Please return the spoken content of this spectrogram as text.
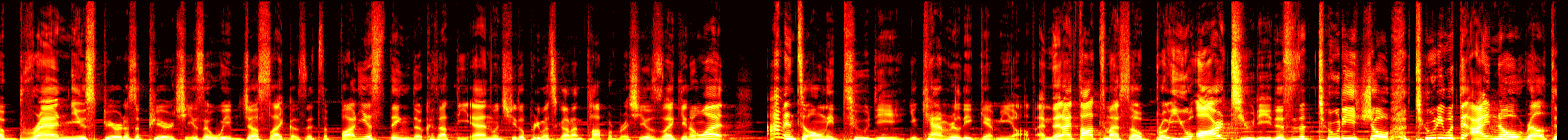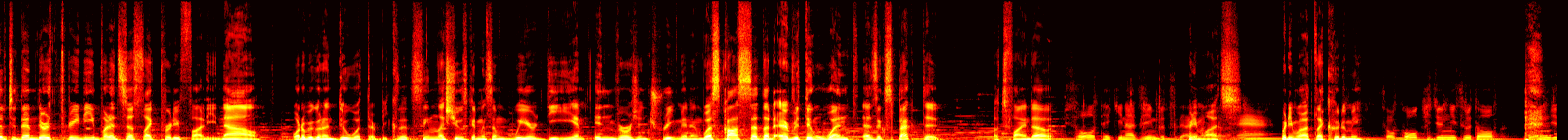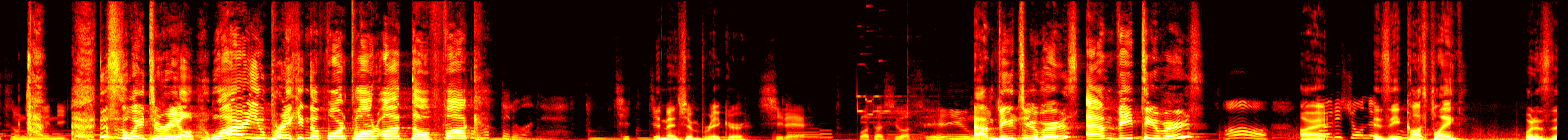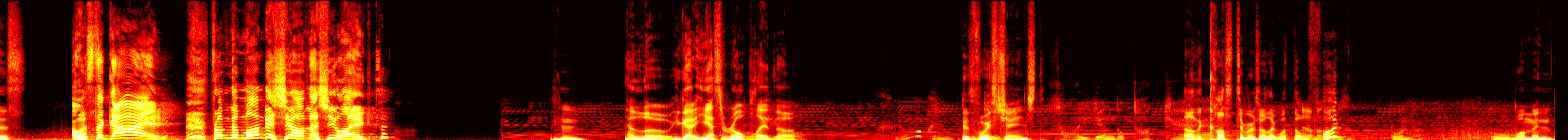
A brand new spirit has appeared. She's a weep just like us. It's the funniest thing though, because at the end, when Shido pretty much got on top of her, she was like, you know what? I'm into only 2D. You can't really get me off. And then I thought to myself, bro, you are 2D. This is a 2D show. 2D with it. I know relative to them, they're 3D, but it's just like pretty funny. Now, what are we gonna do with her? Because it seemed like she was getting some weird DEM inversion treatment. And Westcott said that everything went as expected. Let's find out. Pretty much. Pretty much like Kurumi. This is way too real. Why are you breaking the fourth wall? What the fuck? Dimension breaker. I'm VTubers. I'm VTubers. Alright. Is he cosplaying? What is this? Oh, it's the guy from the manga shop that she liked. Hmm. Hello. He got he has to roleplay though. His voice changed. All the customers are like, what the fuck? Woman.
